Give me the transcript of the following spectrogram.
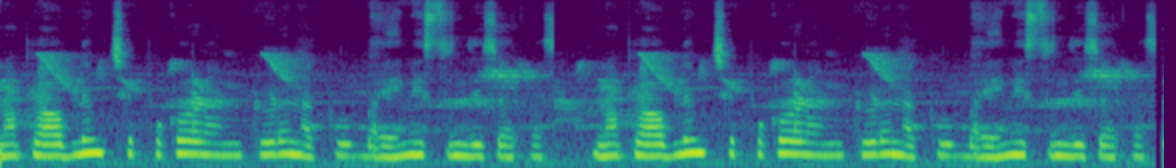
నా ప్రాబ్లం చెప్పుకోవడానికి కూడా నాకు భయం ఇస్తుంది సార్. ఫస్ట్ నా ప్రాబ్లం చెప్పుకోవడానికి కూడా నాకు భయం ఇస్తుంది సార్. ఫస్ట్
